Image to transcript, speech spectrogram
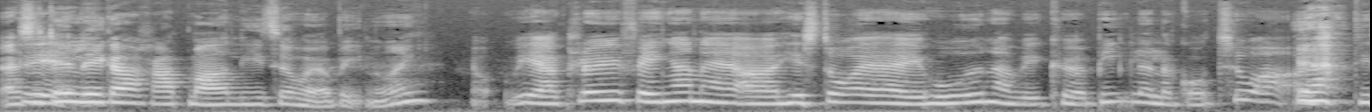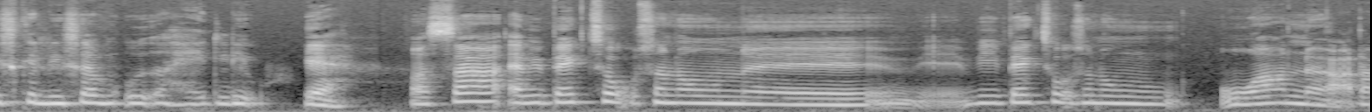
Altså, Det det, er- det ligger ret meget lige til højre benet, ikke? Jo, vi har klø i fingrene og historier i hovedet, når vi kører bil eller går tur, og Ja. de skal ligesom ud og have et liv. Ja. Og så er vi begge to sådan nogle, øh, vi er begge to sådan nogle ordnørder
